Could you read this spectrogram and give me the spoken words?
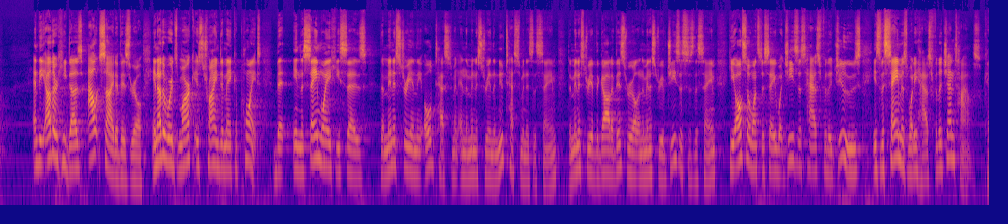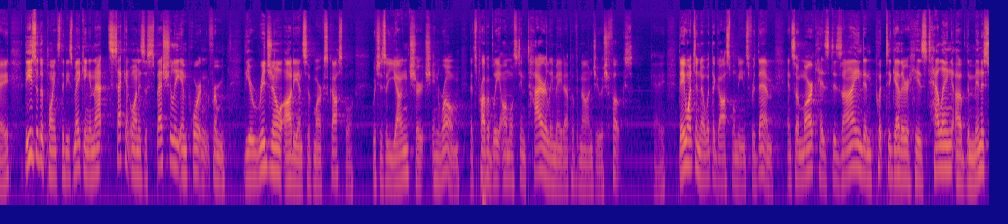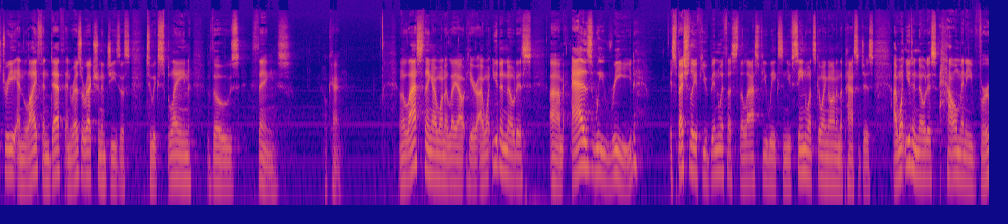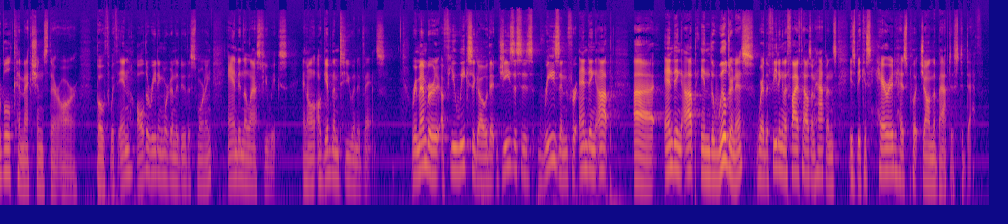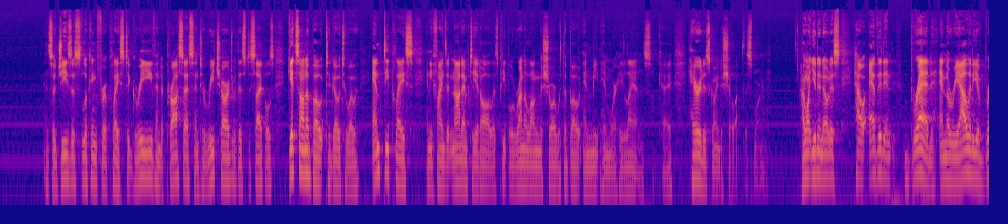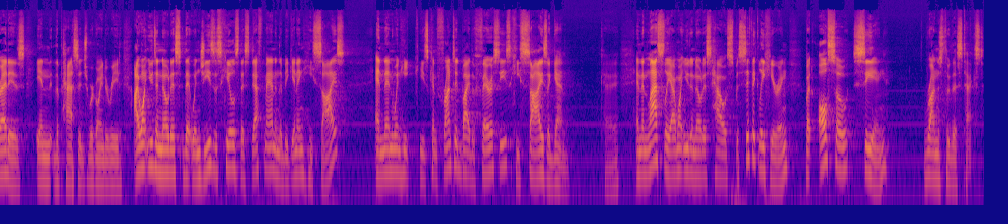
and the other he does outside of Israel. In other words, Mark is trying to make a point that in the same way he says, the ministry in the Old Testament and the ministry in the New Testament is the same. The ministry of the God of Israel and the ministry of Jesus is the same. He also wants to say what Jesus has for the Jews is the same as what he has for the Gentiles. Okay? These are the points that he's making, and that second one is especially important from the original audience of Mark's gospel, which is a young church in Rome that's probably almost entirely made up of non Jewish folks. Okay? They want to know what the gospel means for them. And so Mark has designed and put together his telling of the ministry and life and death and resurrection of Jesus to explain those things. Okay. And the last thing I want to lay out here, I want you to notice um, as we read, especially if you've been with us the last few weeks and you've seen what's going on in the passages, I want you to notice how many verbal connections there are both within all the reading we're going to do this morning and in the last few weeks. And I'll, I'll give them to you in advance. Remember a few weeks ago that Jesus' reason for ending up uh, ending up in the wilderness where the feeding of the 5,000 happens is because Herod has put John the Baptist to death. And so Jesus, looking for a place to grieve and to process and to recharge with his disciples, gets on a boat to go to a empty place, and he finds it not empty at all as people run along the shore with the boat and meet him where he lands. Okay? Herod is going to show up this morning. I want you to notice how evident bread and the reality of bread is in the passage we're going to read. I want you to notice that when Jesus heals this deaf man in the beginning, he sighs. And then when he, he's confronted by the Pharisees, he sighs again. Okay? And then lastly, I want you to notice how specifically hearing, but also seeing runs through this text.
